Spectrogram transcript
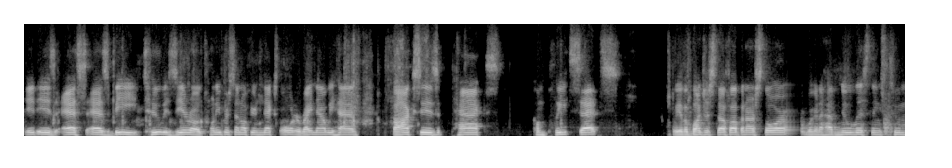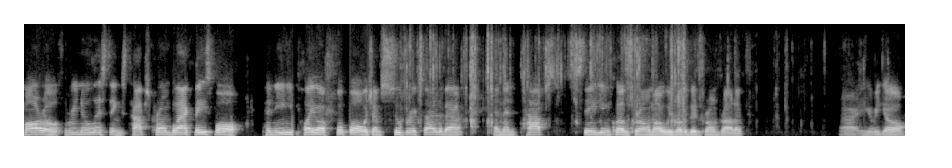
It is SSB20. 20% off your next order. Right now we have boxes, packs, complete sets. We have a bunch of stuff up in our store. We're going to have new listings tomorrow. Three new listings Topps Chrome Black Baseball, Panini Playoff Football, which I'm super excited about, and then Topps Stadium Club Chrome. I always love a good Chrome product. All right, here we go.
